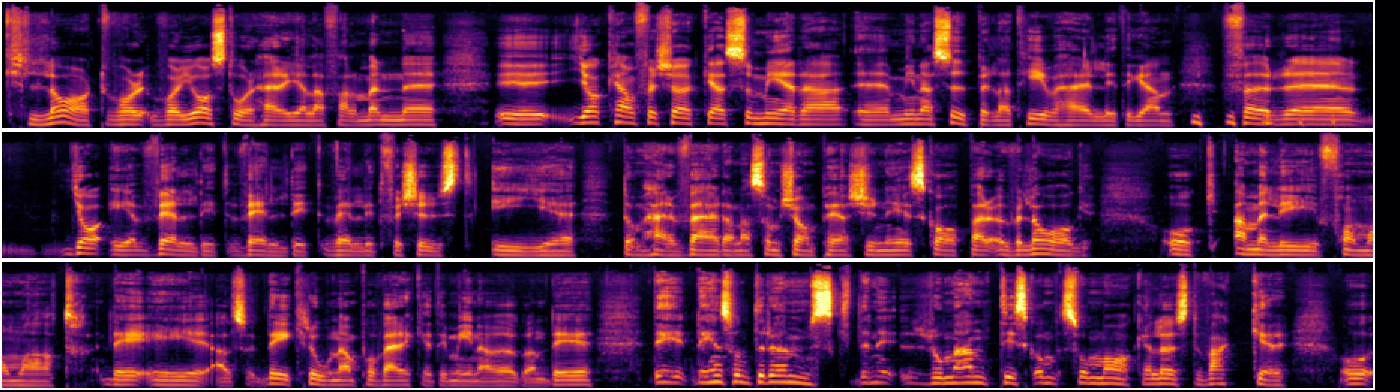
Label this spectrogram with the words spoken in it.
klart var, var jag står här i alla fall. Men eh, eh jag kan försöka summera eh, mina superlativ här lite grann. För eh, jag är väldigt, väldigt, väldigt förtjust i de här världarna som Jean-Pierre Genet skapar överlag och Amélie från Montmartre det är, alltså, det är kronan på verket i mina ögon. Det, det, det är en sån drömsk den är romantisk och så makalöst vacker. Och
